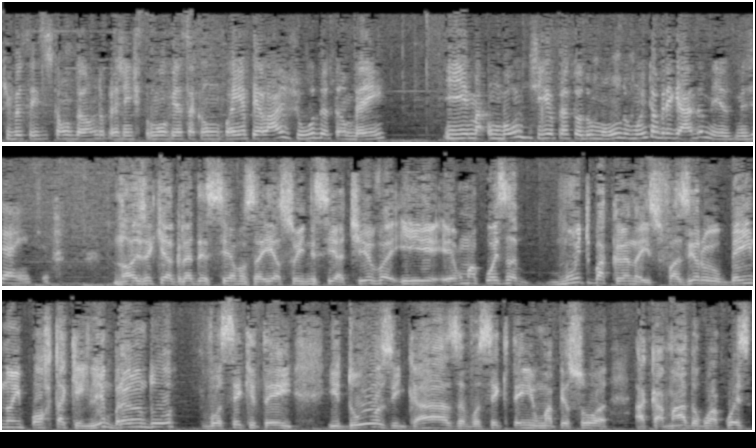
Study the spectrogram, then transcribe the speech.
que vocês estão dando para a gente promover essa campanha, pela ajuda também. E um bom dia para todo mundo. Muito obrigada mesmo, gente. Nós é que agradecemos aí a sua iniciativa e é uma coisa muito bacana isso, fazer o bem não importa quem. Lembrando você que tem idoso em casa, você que tem uma pessoa acamada, alguma coisa,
